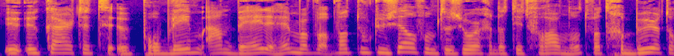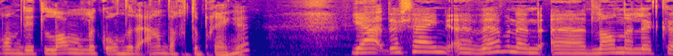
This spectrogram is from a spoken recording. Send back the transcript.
U, u, kaart het uh, probleem aan beide, hè? maar wat, wat, doet u zelf om te zorgen dat dit verandert? Wat gebeurt er om dit landelijk onder de aandacht te brengen? Ja, er zijn, uh, we hebben een uh, landelijk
